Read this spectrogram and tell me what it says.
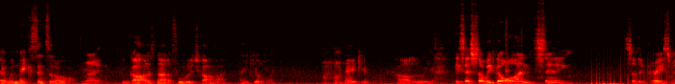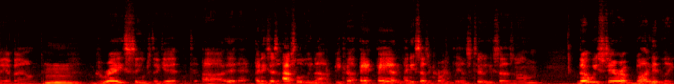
that wouldn't make sense at all. Right. And God is not a foolish God. Thank you, Lord. Thank you. Hallelujah. He says, so we go on sinning so that grace may abound. Mm. Grace seems to get, uh, and he says, absolutely not. Because, and, and, and he says in Corinthians too, he says, um, though we share abundantly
